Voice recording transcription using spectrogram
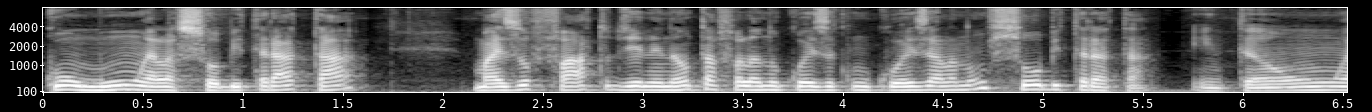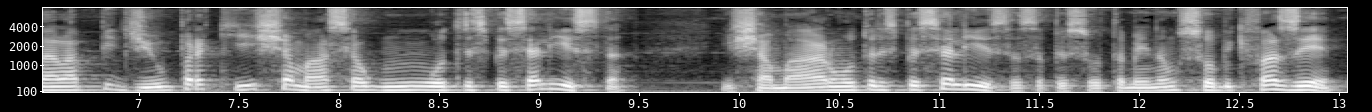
comum ela soube tratar, mas o fato de ele não estar tá falando coisa com coisa, ela não soube tratar. Então ela pediu para que chamasse algum outro especialista. E chamaram outro especialista, essa pessoa também não soube o que fazer.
